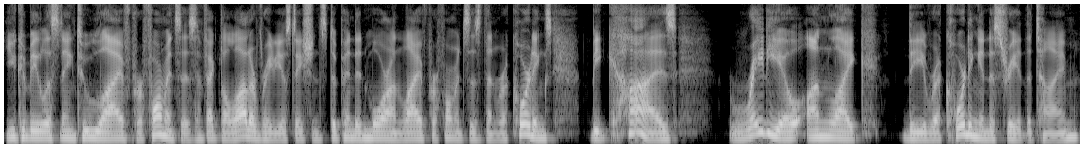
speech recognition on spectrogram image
you could be listening to live performances. In fact, a lot of radio stations depended more on live performances than recordings because radio, unlike the recording industry at the time,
